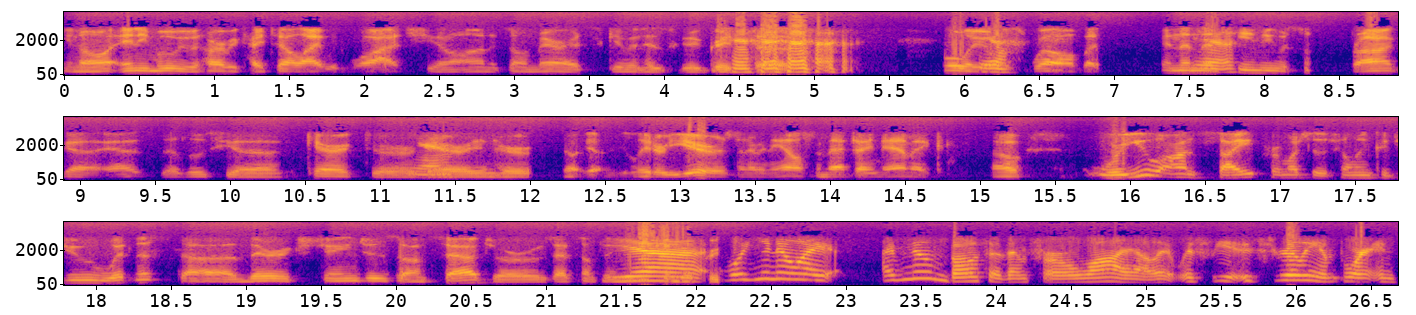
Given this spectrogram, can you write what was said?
you know, any movie with Harvey Keitel, I would watch, you know, on its own merits, given his great uh, portfolio yeah. as well. But and then yeah. the teaming with Braga as the Lucia character yeah. there in her later years and everything else, and that dynamic. Uh, were you on site for much of the filming? Could you witness uh, their exchanges on set, or was that something? Yeah, you well, you know, I I've known both of them for a while. It was it's really important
